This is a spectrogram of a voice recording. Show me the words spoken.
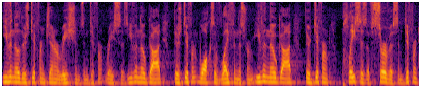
Even though there's different generations and different races, even though, God, there's different walks of life in this room, even though, God, there are different places of service and different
